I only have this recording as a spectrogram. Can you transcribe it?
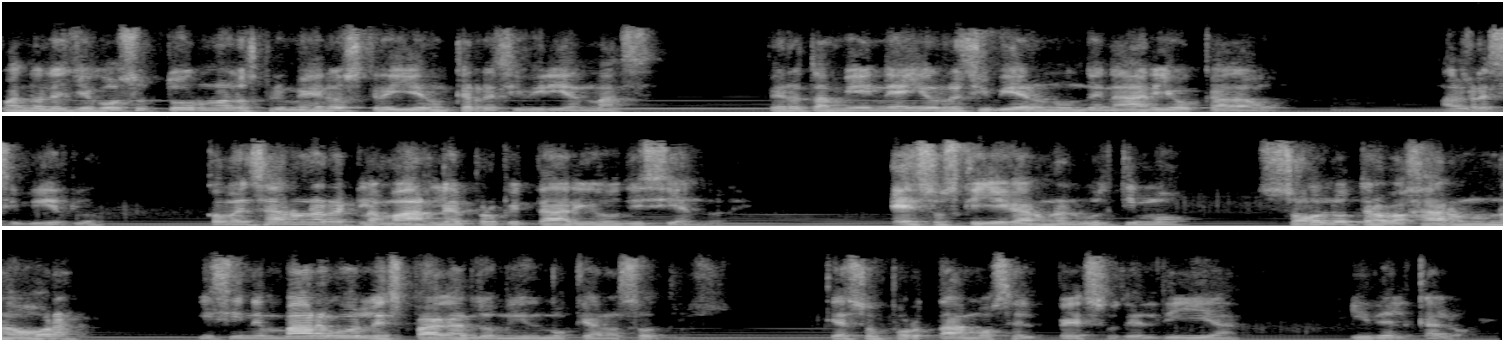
Cuando les llegó su turno a los primeros creyeron que recibirían más, pero también ellos recibieron un denario cada uno. Al recibirlo, comenzaron a reclamarle al propietario diciéndole, esos que llegaron al último solo trabajaron una hora y sin embargo les pagas lo mismo que a nosotros, que soportamos el peso del día y del calor.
